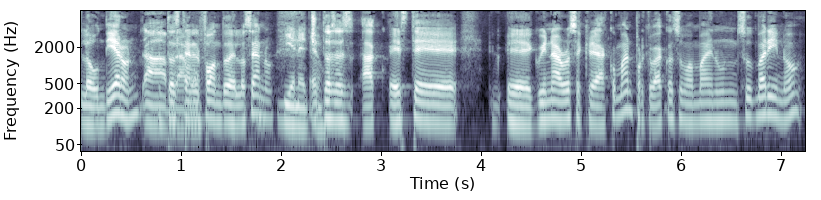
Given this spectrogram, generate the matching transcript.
Lo, hundieron, Ah, entonces está en el fondo del océano. Bien hecho. Entonces, a- este eh, Green Arrow se crea Aquaman porque va con su mamá en un submarino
